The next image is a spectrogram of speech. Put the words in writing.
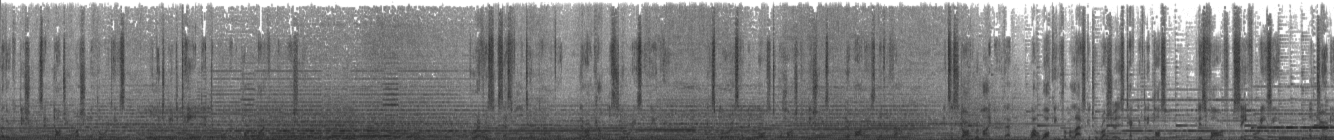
weather conditions and dodging Russian authorities, only to be detained and deported upon arrival in Russia. For every successful attempt, however, there are countless stories of failure. Explorers have been lost to the harsh conditions, their bodies never found. It's a stark reminder that, while walking from Alaska to Russia is technically possible, it is far from safe or easy. A journey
